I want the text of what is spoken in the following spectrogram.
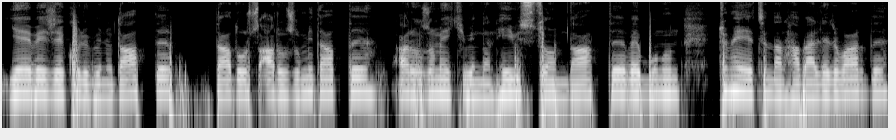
YBC kulübünü dağıttı. Daha doğrusu Arozumi dağıttı. Arozumi ekibinden Heavy Storm dağıttı ve bunun tüm heyetinden haberleri vardı.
